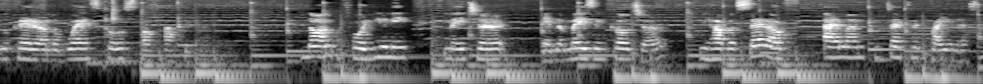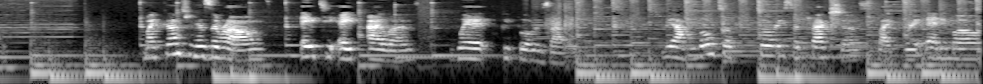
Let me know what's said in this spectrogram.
located on the west coast of Africa. Known for unique nature and amazing culture, we have a set of islands protected by UNESCO. My country has around 88 islands where people reside. We have lots of tourist attractions like rare animals,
